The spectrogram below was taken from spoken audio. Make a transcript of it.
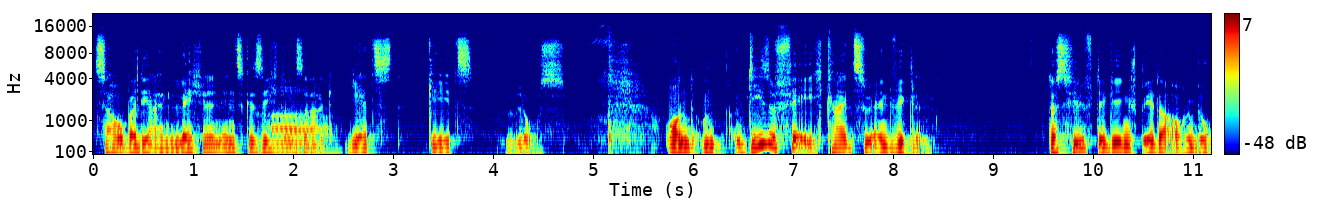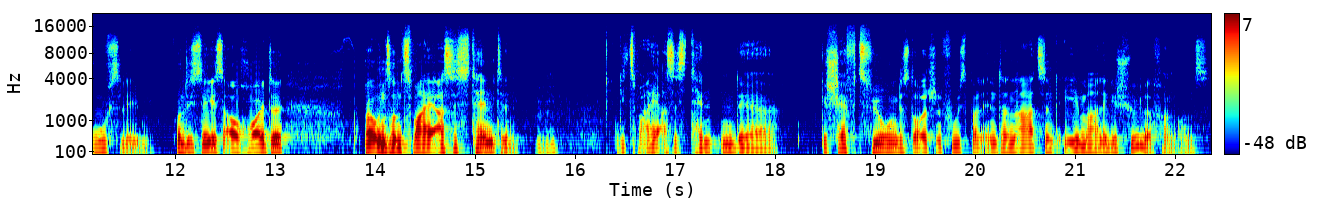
zauber dir ein Lächeln ins Gesicht ah. und sag, jetzt geht's los. Und, und diese Fähigkeit zu entwickeln, das hilft dir gegen später auch im Berufsleben. Und ich sehe es auch heute bei unseren zwei Assistenten. Mhm. Die zwei Assistenten der Geschäftsführung des Deutschen Fußballinternats sind ehemalige Schüler von uns.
